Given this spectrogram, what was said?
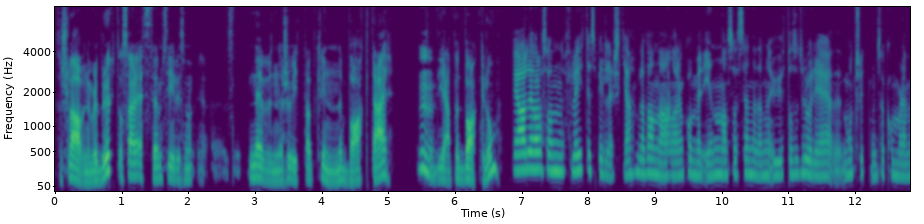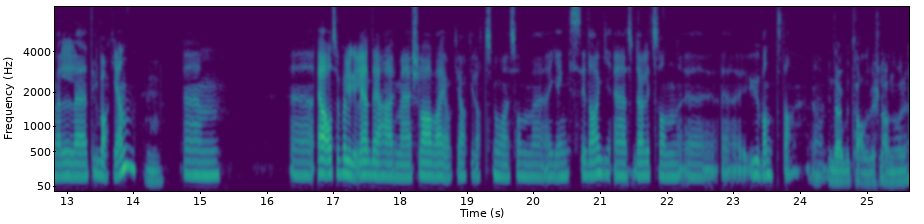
så slavene blir brukt. Og så er det et sted de sier liksom, nevner så vidt at kvinnene bak der, så Mm. de er på et bakrom. Ja, det var også en fløytespillerske, blant annet Ja. når de kommer inn, og så sender de dem ut, og så tror jeg mot slutten så kommer de vel eh, tilbake igjen. Um, uh, ja, og selvfølgelig, det her med slaver er jo ikke akkurat noe som uh, gjengs i dag, Uh, så det er jo litt sånn uvant, da. Ja. I dag betaler vi slavene våre.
